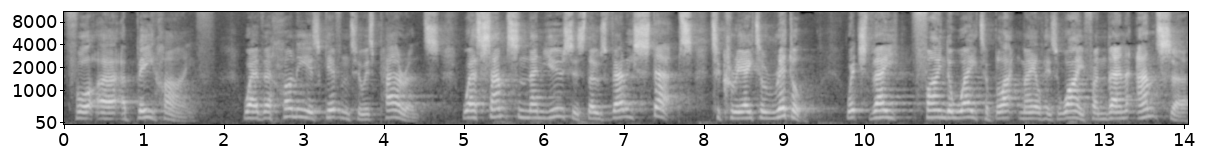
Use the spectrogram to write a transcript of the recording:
for a beehive where the honey is given to his parents, where Samson then uses those very steps to create a riddle which they find a way to blackmail his wife and then answer,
